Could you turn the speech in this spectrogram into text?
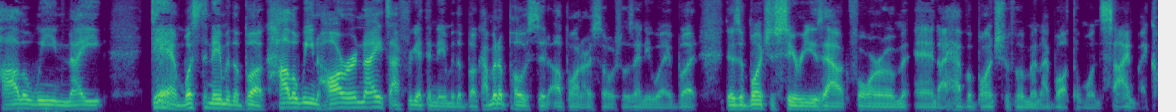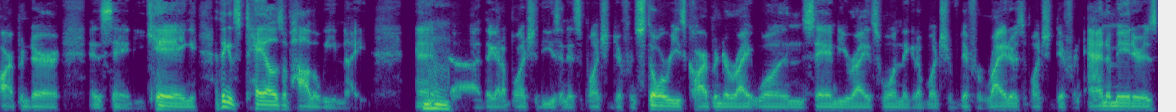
Halloween night damn, what's the name of the book? Halloween Horror Nights. I forget the name of the book. I'm going to post it up on our socials anyway, but there's a bunch of series out for them, and I have a bunch of them. And I bought the one signed by Carpenter and Sandy King. I think it's Tales of Halloween Night and mm-hmm. uh, they got a bunch of these and it's a bunch of different stories. Carpenter write one sandy writes one. They get a bunch of different writers a bunch of different animators.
